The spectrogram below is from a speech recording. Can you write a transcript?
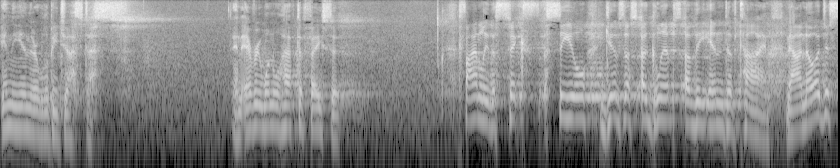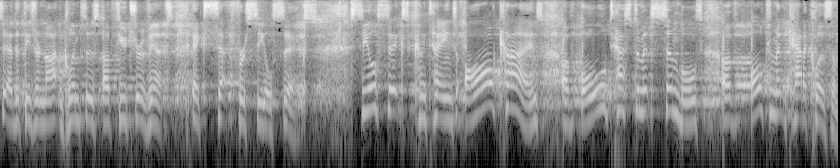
In the end, there will be justice, and everyone will have to face it. Finally, the sixth seal gives us a glimpse of the end of time. Now, I know I just said that these are not glimpses of future events, except for seal six. Seal six contains all kinds of Old Testament symbols of ultimate cataclysm.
